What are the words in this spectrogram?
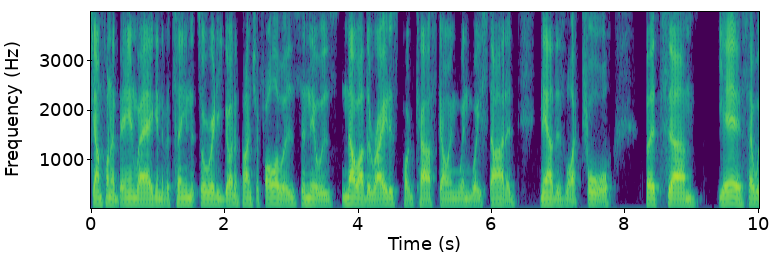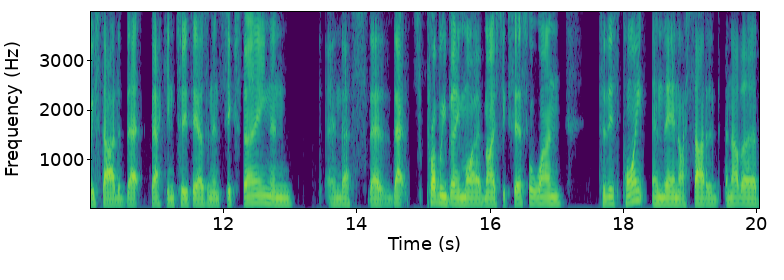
jump on a bandwagon of a team that's already got a bunch of followers, and there was no other Raiders podcast going when we started. Now there's like four, but um, yeah, so we started that back in 2016, and and that's that that's probably been my most successful one to this point. And then I started another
